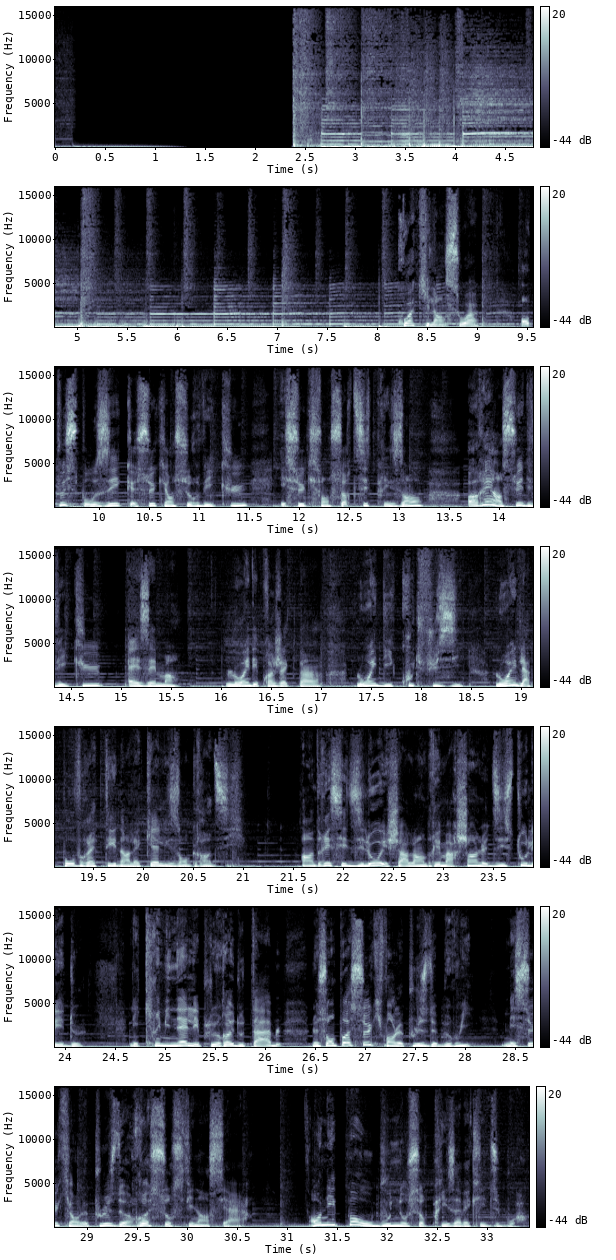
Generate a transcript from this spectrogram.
Quoi qu'il en soit, on peut supposer que ceux qui ont survécu et ceux qui sont sortis de prison auraient ensuite vécu aisément, loin des projecteurs, loin des coups de fusil, loin de la pauvreté dans laquelle ils ont grandi. André Cédillo et Charles-André Marchand le disent tous les deux. Les criminels les plus redoutables ne sont pas ceux qui font le plus de bruit, mais ceux qui ont le plus de ressources financières. On n'est pas au bout de nos surprises avec les Dubois.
